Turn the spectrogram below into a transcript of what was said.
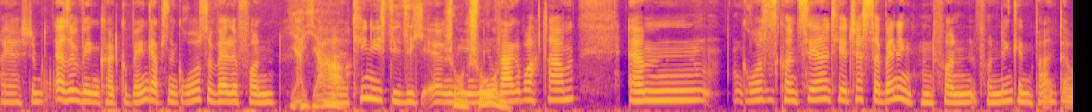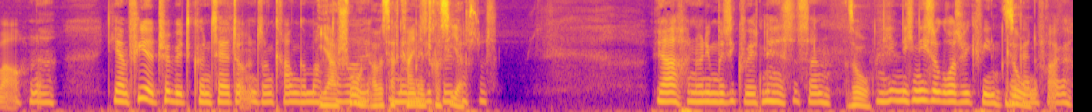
Ah ja, stimmt. Also wegen Kurt Cobain gab es eine große Welle von Ja, ja. äh, Teenies, die sich irgendwie Schon, in schon. Gefahr gebracht haben. Ähm, ein großes Konzert hier, Chester Bennington von, von Linkin Park, da war auch eine. Die haben viele Tribute-Konzerte und so ein Kram gemacht. Ja, schon, aber es hat in keinen interessiert. Ja, nur die Musikwelt, ne, es ist dann So. nicht, nicht, nicht so groß wie Queen, gar So. keine Frage.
